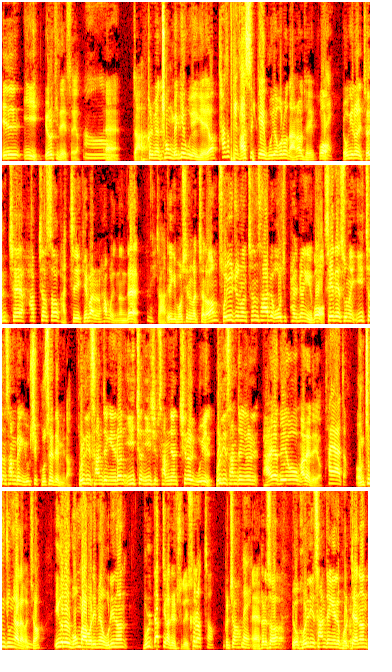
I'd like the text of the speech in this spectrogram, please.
1, 2 이렇게 되어 있어요. 어. 예. 자, 그러면 총 몇 개 구역이에요? 다섯 개. 다섯 개 구역으로 나눠져 있고 네. 여기를 전체 합쳐서 같이 개발을 하고 있는데 네. 자 여기 보시는 것처럼 소유주는 1458명이고 세대수는 2369세대입니다. 권리 산정일은 2023년 7월 9일 권리 산정일을 봐야 돼요 말아야 돼요. 봐야죠. 엄청 중요하다 그렇죠? 이거를 못 봐버리면 우리는 물딱지가 될 수도 있어요. 그렇죠. 그렇죠? 네. 예, 그래서 요 권리 산정일을 볼 때는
